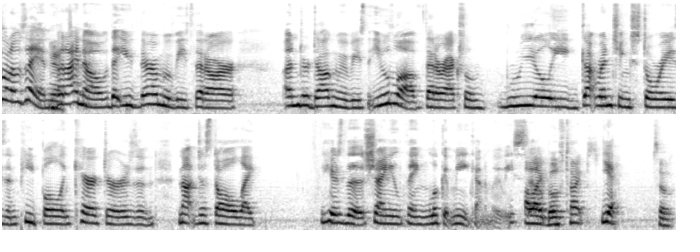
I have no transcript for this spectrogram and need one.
what I'm saying. Yeah. But I know that you there are movies that are underdog movies that you love that are actual really gut wrenching stories and people and characters and not just all like here's the shiny thing, look at me kind of movies. So, I like both types. Yeah. So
